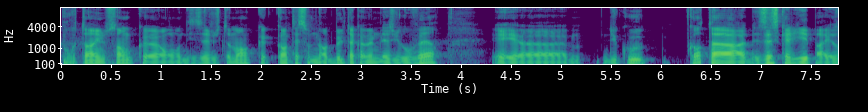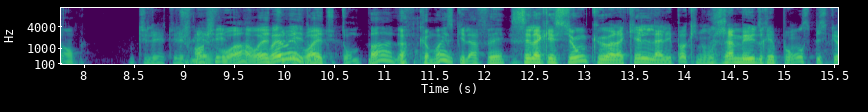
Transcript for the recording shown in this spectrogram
Pourtant, il me semble qu'on disait justement que quand tu es somnambule, tu as quand même les yeux ouverts. Et euh, du coup, quand tu as des escaliers, par exemple, Tu les, tu les tu les franchis. vois, ouais, Ouais, tu les ouais, vois donc- et tu tombes pas. Donc, comment est-ce qu'il a fait? C'est la question que, à laquelle à l'époque ils n'ont jamais eu de réponse puisque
